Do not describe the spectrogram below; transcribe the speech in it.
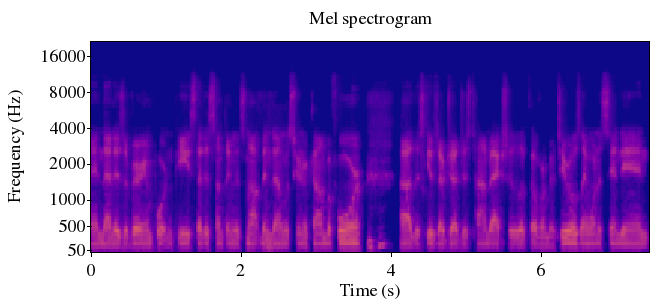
and that is a very important piece. That is something that's not been done with SoonerCon before. Mm-hmm. Uh, this gives our judges time to actually look over materials they want to send in,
